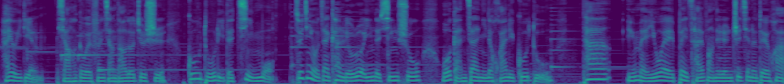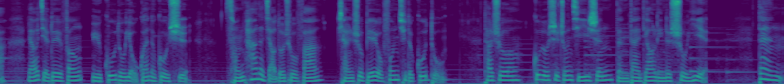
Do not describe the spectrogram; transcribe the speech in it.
还有一点想和各位分享到的就是孤独里的寂寞。最近有在看刘若英的新书《我敢在你的怀里孤独》，她与每一位被采访的人之间的对话，了解对方与孤独有关的故事，从她的角度出发，阐述别有风趣的孤独。他说：“孤独是终其一生等待凋零的树叶，但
